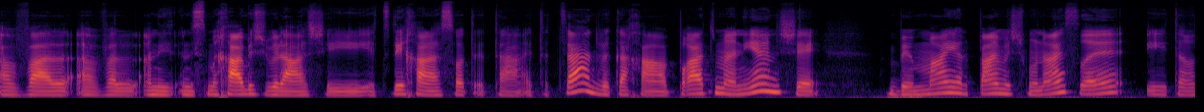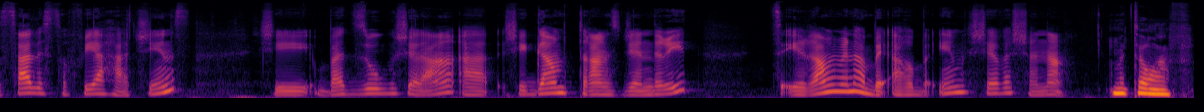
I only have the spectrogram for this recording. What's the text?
אבל, אבל אני, אני שמחה בשבילה שהיא הצליחה לעשות את, ה, את הצעד, וככה פרט מעניין, ש... במאי 2018 היא התארסה לסופיה האצ'ינס, שהיא בת זוג שלה, שהיא גם טרנסג'נדרית, צעירה ממנה ב-47 שנה. מטורף.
